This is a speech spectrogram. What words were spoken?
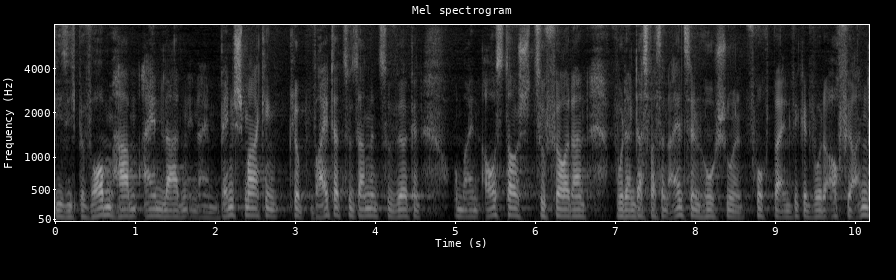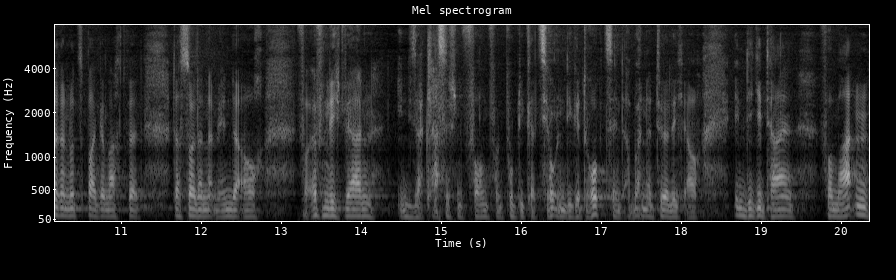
die sich beworben haben, einladen, in einem Benchmarking-Club weiter zusammenzuwirken, um einen Austausch zu fördern, wo dann das, was an einzelnen Hochschulen fruchtbar entwickelt wurde, auch für andere nutzbar gemacht wird. Das soll dann am Ende auch veröffentlicht werden in dieser klassischen Form von Publikationen, die gedruckt sind, aber natürlich auch in digitalen Formaten.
